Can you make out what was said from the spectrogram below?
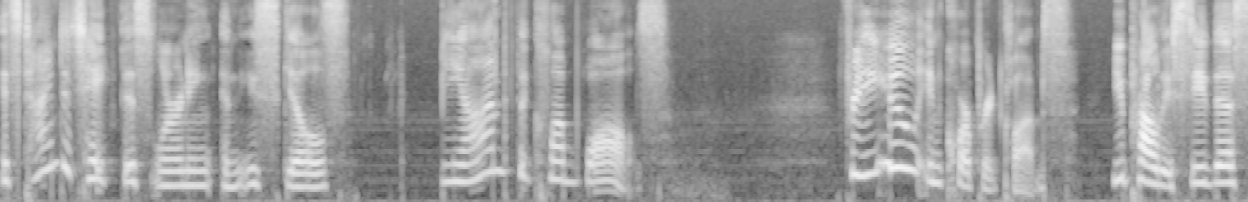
it's time to take this learning and these skills beyond the club walls. For you in corporate clubs, you probably see this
